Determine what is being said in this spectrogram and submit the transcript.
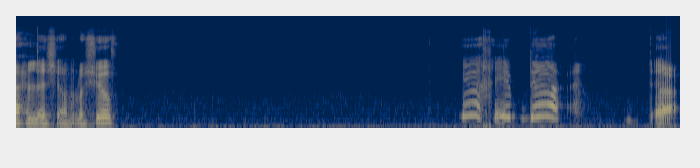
أحلى شمرة شوف. يا أخي ابداع ابداع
